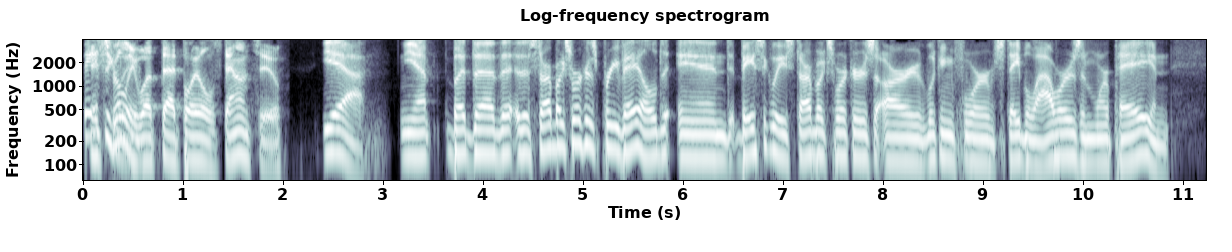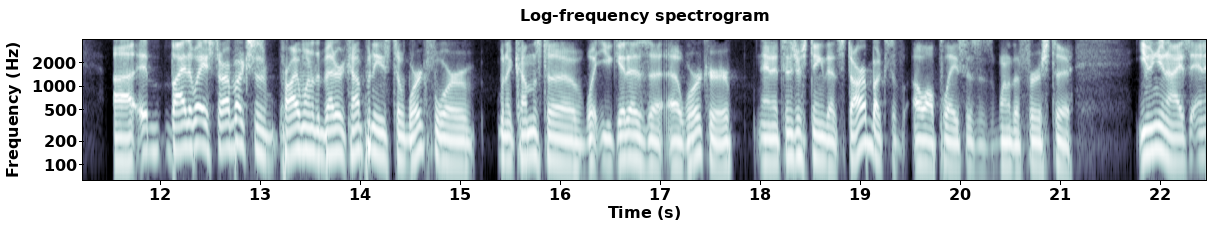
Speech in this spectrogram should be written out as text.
it's really what that boils down to. yeah. Yep. But the, the the Starbucks workers prevailed and basically Starbucks workers are looking for stable hours and more pay and uh, it- by the way, Starbucks is probably one of the better companies to work for when it comes to what you get as a, a worker. And it's interesting that Starbucks, of all places, is one of the first to unionize. And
